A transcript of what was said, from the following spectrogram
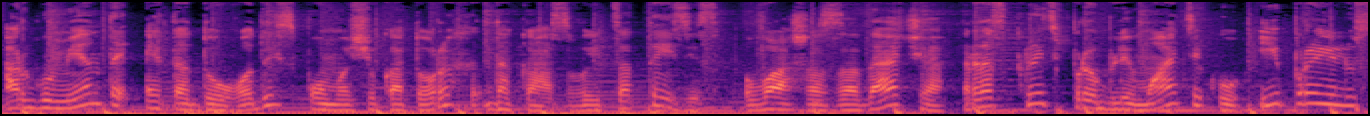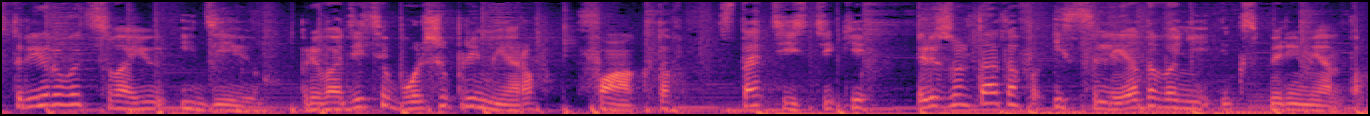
Аргументы – это доводы, с помощью которых доказывается тезис. Ваша задача – раскрыть проблематику и проиллюстрировать свою идею. Приводите больше примеров, фактов, статистики, результатов исследований, экспериментов.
